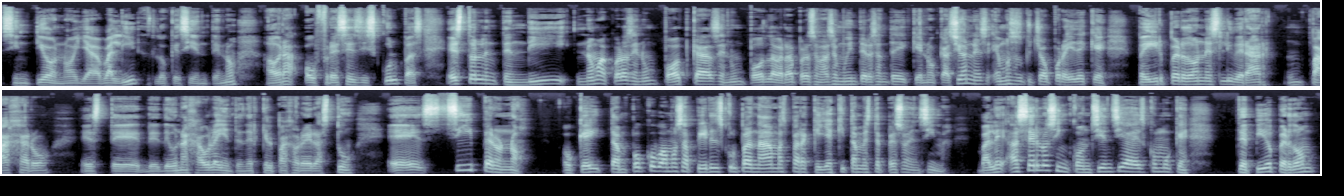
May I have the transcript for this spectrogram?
sintió, ¿no? Ya validas lo que siente, ¿no? Ahora ofreces disculpas. Esto lo entendí, no me acuerdo si en un podcast, en un pod, la verdad, pero se me hace muy interesante que en ocasiones hemos escuchado por ahí de que pedir perdón es liberar un pájaro, este, de, una jaula y entender que el pájaro eras tú. Eh, sí, pero no, ¿ok? Tampoco vamos a pedir disculpas nada más para que ya quítame este peso de encima, ¿vale? Hacerlo sin conciencia es como que te pido perdón,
